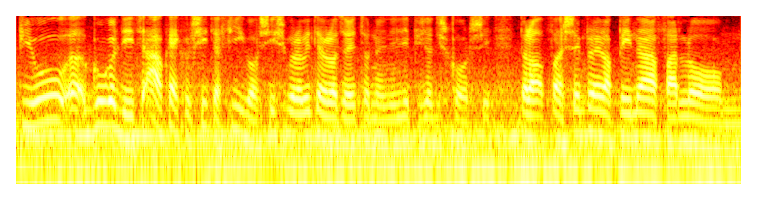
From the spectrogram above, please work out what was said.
più uh, Google dice: Ah, ok, quel sito è figo. Sì, sicuramente ve l'ho già detto negli episodi scorsi, però fa sempre la pena farlo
